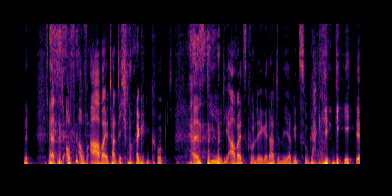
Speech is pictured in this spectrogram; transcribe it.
da hatte ich auf, auf Arbeit hatte ich mal geguckt, als die, die Arbeitskollegin hatte mir ihren Zugang gegeben.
